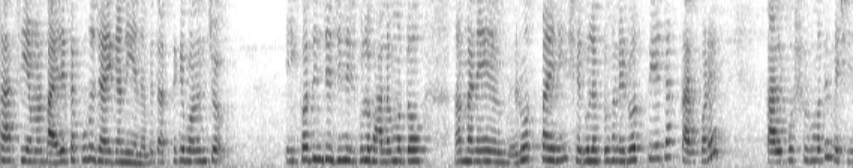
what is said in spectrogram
কাচি, আমার বাইরেটা পুরো জায়গা নিয়ে নেবে, তার থেকে বরঞ্চ এই কদিন যে জিনিসগুলো ভালো মতো মানে রোদ পায়নি, সেগুলো একটুখানি রোদ পেয়ে যাক, তারপরে কাল পরশুর মধ্যে মেশিন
